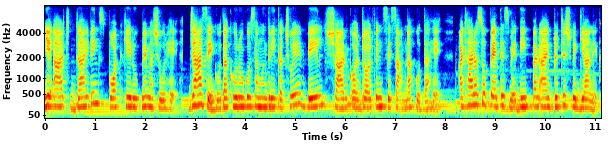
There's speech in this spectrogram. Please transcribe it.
ये आर्च डाइविंग स्पॉट के रूप में मशहूर है, जहाँ से गोताखोरों को समुद्री कछुए वेल शार्क और डॉल्फिन से सामना होता है। 1835 में द्वीप पर आए ब्रिटिश वैज्ञानिक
